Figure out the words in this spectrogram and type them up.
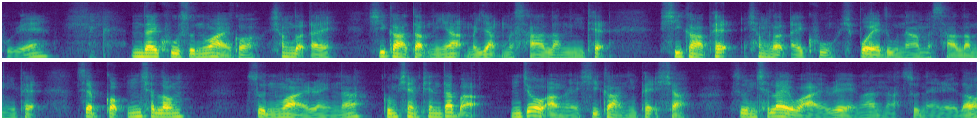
คูเร่ได้คูสุนวายก็ช่างรดไอชิกาตับนี้ะมายักมาซาลำนี้เทะชิกาเพะช่างรดไอคูช่วยดูนามาซาลำนี้เพะเสบกบนิชลมสุนวายแรงนะกุมเชียนเพียนตับอ่ะนเจอ่างไอชิกานี่เพะชาสุนชลัยวายเรงานนะสุนเรลอ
